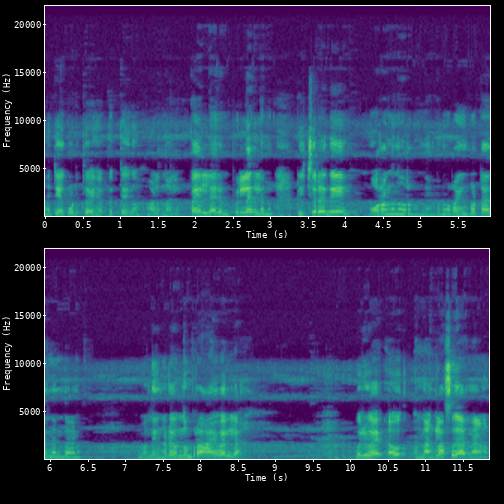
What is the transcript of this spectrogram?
മാറ്റിയൊക്കെ കൊടുത്തു കഴിഞ്ഞപ്പോഴത്തേക്കും ആൾ നല്ല അപ്പോൾ എല്ലാവരും പിള്ളേരെല്ലാം ടീച്ചറെ ഇതേ ഉറങ്ങുന്നു ഉറങ്ങുന്നു. ഞാൻ പറഞ്ഞു ഉറങ്ങിക്കോട്ടെ അതിനെന്താണ്? അപ്പോൾ നിങ്ങളുടെ ഒന്നും പ്രായമല്ല. ഒരു ഒന്നാം ക്ലാസ്സുകാരനാണ്.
